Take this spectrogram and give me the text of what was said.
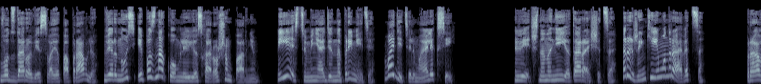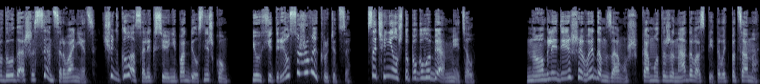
Вот здоровье свое поправлю, вернусь и познакомлю ее с хорошим парнем. Есть у меня один на примете, водитель мой Алексей. Вечно на нее таращится, рыженькие ему нравятся. Правда, у Даши сын сорванец, чуть глаз Алексею не подбил снежком. И ухитрился же выкрутиться. Сочинил, что по голубям метил. Но, глядишь, и выдам замуж. Кому-то же надо воспитывать пацана.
